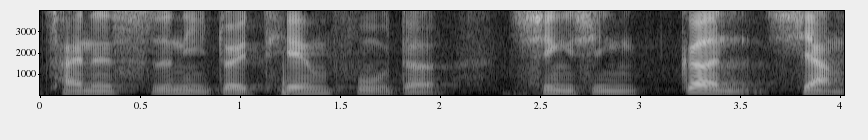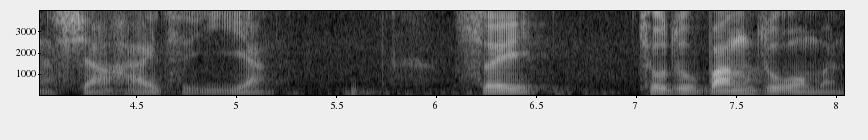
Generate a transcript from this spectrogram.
才能使你对天赋的信心更像小孩子一样，所以求主帮助我们。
